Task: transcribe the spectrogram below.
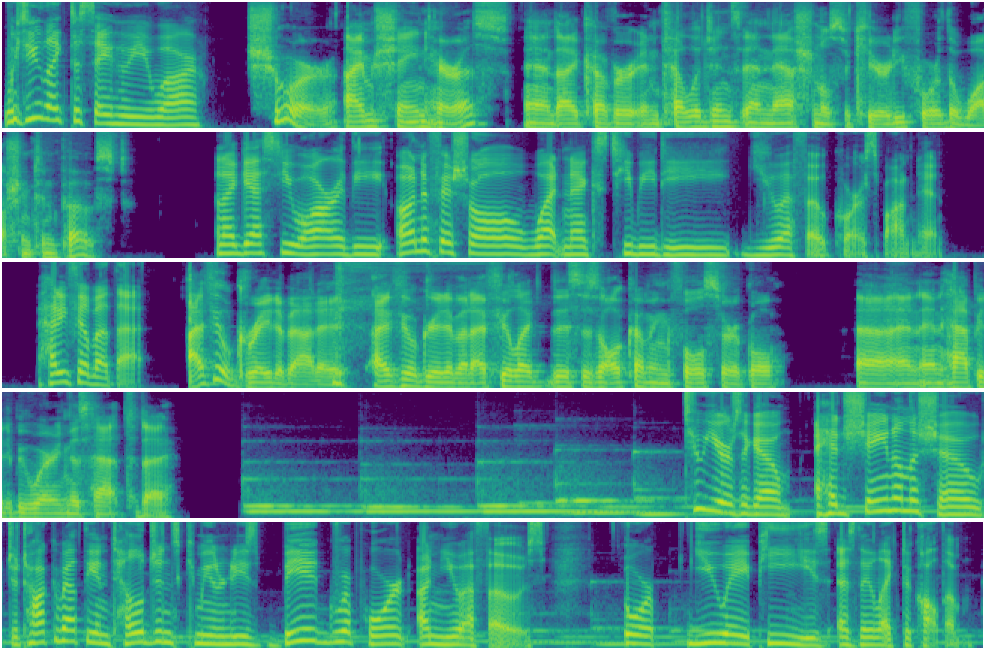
Would you like to say who you are? Sure. I'm Shane Harris, and I cover intelligence and national security for the Washington Post. And I guess you are the unofficial What Next TBD UFO correspondent. How do you feel about that? I feel great about it. I feel great about it. I feel like this is all coming full circle uh, and, and happy to be wearing this hat today. Years ago, I had Shane on the show to talk about the intelligence community's big report on UFOs, or UAPs as they like to call them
